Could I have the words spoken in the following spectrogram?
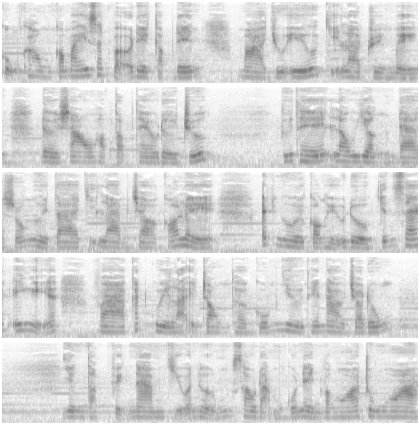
cũng không có mấy sách vở đề cập đến, mà chủ yếu chỉ là truyền miệng, đời sau học tập theo đời trước. Cứ thế, lâu dần đa số người ta chỉ làm cho có lệ, ít người còn hiểu được chính xác ý nghĩa và cách quỳ lại trong thờ cúng như thế nào cho đúng dân tộc Việt Nam chịu ảnh hưởng sâu đậm của nền văn hóa Trung Hoa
